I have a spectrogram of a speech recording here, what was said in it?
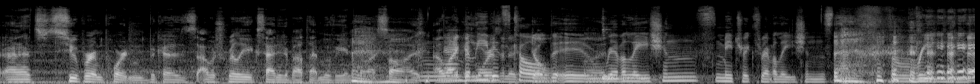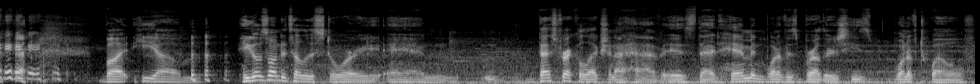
and it's super important because I was really excited about that movie until I saw it. I like it more as an adult, uh, Revelations, Matrix Revelations three. But he um he goes on to tell this story and best recollection i have is that him and one of his brothers he's one of 12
